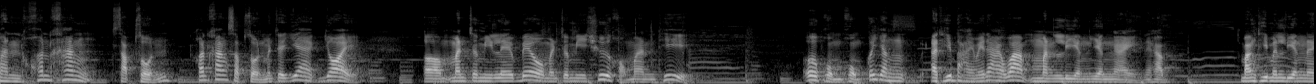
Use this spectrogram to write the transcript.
มันค่อนข้างสับสน ค่อนข้างสับสนมันจะแยกย่อย เออมันจะมีเลเบลมันจะมีชื่อของมันที่ เออผมผมก็ยังอธิบายไม่ได้ว่ามันเรียงยังไงนะครับ บางทีมันเรียงใน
